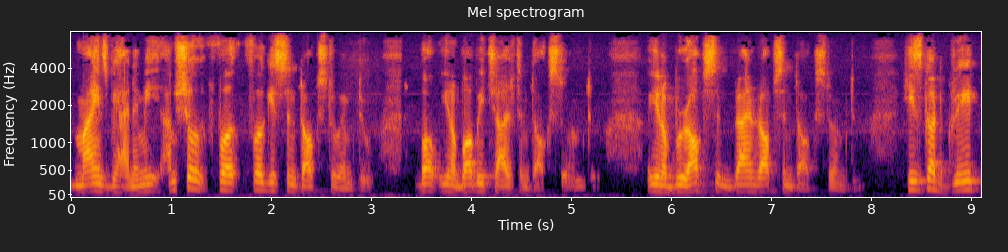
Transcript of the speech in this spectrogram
minds behind him. He, I'm sure Ferguson talks to him too. Bob, you know, Bobby Charlton talks to him too. You know, Robson, Brian Robson talks to him too. He's got great,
